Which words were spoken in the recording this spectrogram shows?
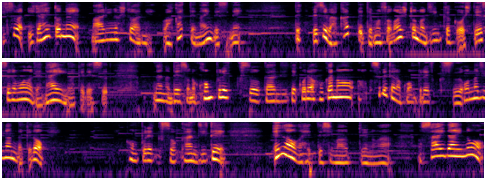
実は意外とね周りの人はね分かってないんですね。で別に分かっててもその人の人格を否定するものじゃないわけです。なのでそのコンプレックスを感じてこれは他の全てのコンプレックス同じなんだけどコンプレックスを感じて笑顔が減ってしまうっていうのが最大の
